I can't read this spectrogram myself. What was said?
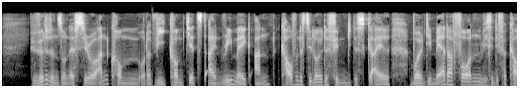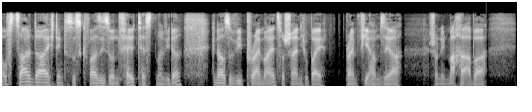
Wie würde denn so ein F-Zero ankommen oder wie kommt jetzt ein Remake an? Kaufen das die Leute? Finden die das geil? Wollen die mehr davon? Wie sind die Verkaufszahlen da? Ich denke, das ist quasi so ein Feldtest mal wieder. Genauso wie Prime 1 wahrscheinlich, wobei Prime 4 haben sie ja schon in Mache, aber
